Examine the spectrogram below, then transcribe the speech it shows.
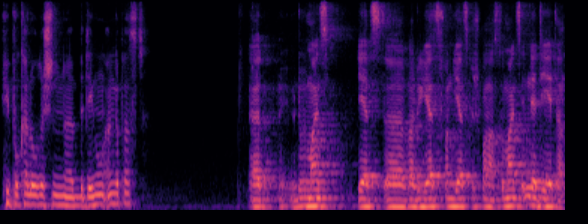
hypokalorischen äh, Bedingungen angepasst? Äh, du meinst Jetzt, äh, weil du jetzt von jetzt gesprochen hast. Du meinst in der Diät dann?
